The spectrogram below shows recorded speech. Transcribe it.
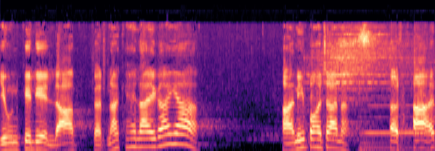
ये उनके लिए लाभ करना कहलाएगा या हानि पहुंचाना, अर्थात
